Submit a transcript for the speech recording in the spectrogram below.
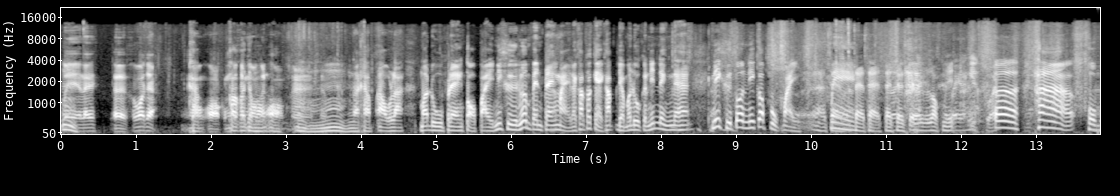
ไปอืมอะไรเออเขาก็จะครั มบองออกเขาก็จะมองออกอ่าอืมนะครับเอาละมาดูแปลงต่อไปนี่คือเริ่มเป็นแปลงใหม่แล้วครับเท่าแก่ครับเดี๋ยวมาดูกันนิดนึงนะฮะนี่คือต้นนี้ก็ปลูกใหม่เออแม่แต่แต่แต่แต่เจอเจอรอบนี้ไปอย่างเงี้ยสวยเออถ้าผม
